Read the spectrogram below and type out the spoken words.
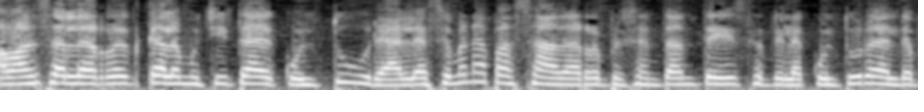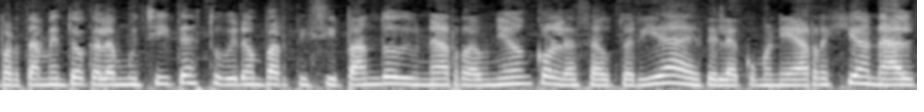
Avanza la red Calamuchita de Cultura. La semana pasada, representantes de la cultura del departamento Calamuchita estuvieron participando de una reunión con las autoridades de la comunidad regional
